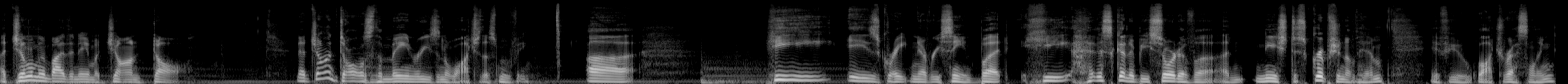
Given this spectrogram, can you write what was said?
a gentleman by the name of John Dall. Now, John Dall is the main reason to watch this movie. Uh, he is great in every scene, but he this is going to be sort of a, a, niche description of him if you watch wrestling.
